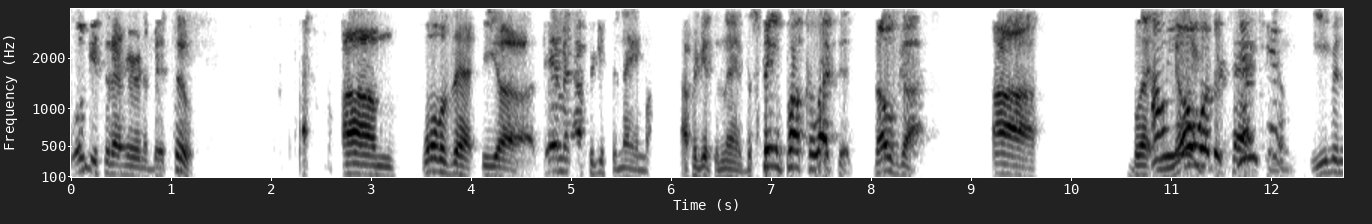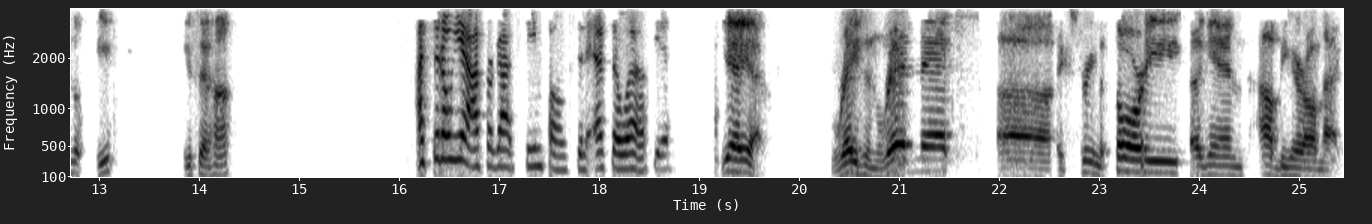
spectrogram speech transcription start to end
we'll get to that here in a bit too. Um, what was that? The uh, damn it, I forget the name. I forget the name. The Steampunk Collective. Those guys. Uh, but Oh, no yeah, other tag team. Even though you said, huh? I said, oh yeah, I forgot Steampunks and SOF. Yeah. Yeah, yeah. Raising Rednecks, uh, Extreme Authority. Again, I'll be here all night.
